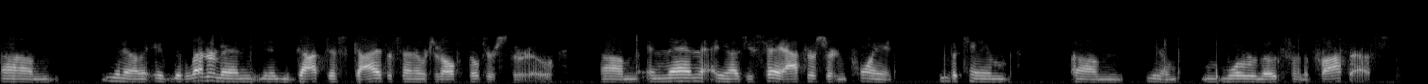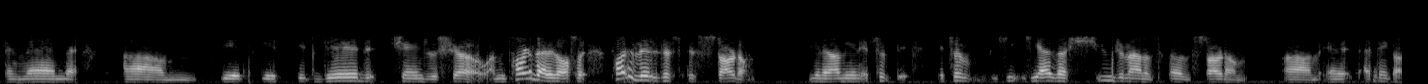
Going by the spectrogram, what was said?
um, you know, it, with Letterman, you know, you've got this guy at the center, which it all filters through. Um, and then, you know, as you say, after a certain point, he became, um, you know, more remote from the process. And then um, it, it it did change the show. I mean, part of that is also part of it is just is stardom. You know, I mean, it's a it's a he he has a huge amount of, of stardom, um, and it, I think uh,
